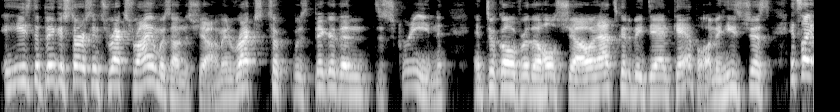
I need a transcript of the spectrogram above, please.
he's the biggest star since Rex Ryan was on the show. I mean, Rex took was bigger than the screen and took over the whole show, and that's going to be Dan Campbell. I mean, he's just it's like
